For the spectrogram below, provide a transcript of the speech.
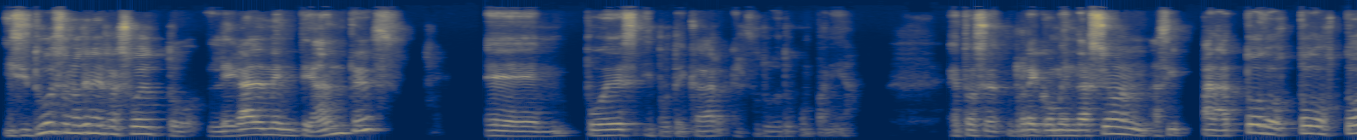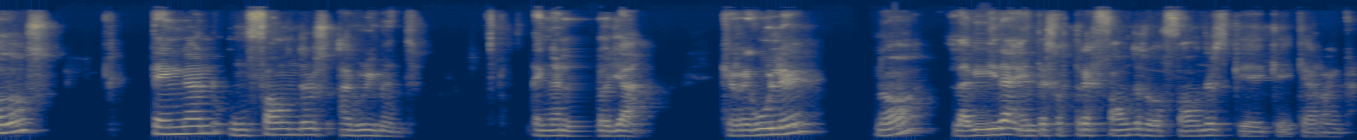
Y si tú eso no tienes resuelto legalmente antes, eh, puedes hipotecar el futuro de tu compañía. Entonces, recomendación así para todos, todos, todos, tengan un Founders Agreement. Tenganlo ya, que regule ¿no? la vida entre esos tres founders o founders que, que, que arrancan.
